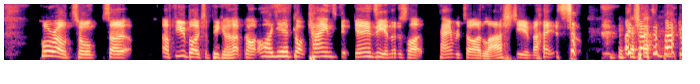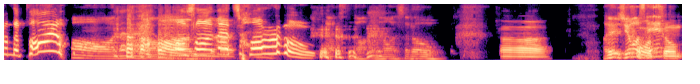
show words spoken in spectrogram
poor old Tom. So a few blokes are picking it up, going, "Oh yeah, I've got Kane's Guernsey," and they're just like, "Kane retired last year, mate." So they chucked it back on the pile. Oh no! I was like, no. "That's horrible." That's not nice at all. Oh, Who's yours, poor Ed?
